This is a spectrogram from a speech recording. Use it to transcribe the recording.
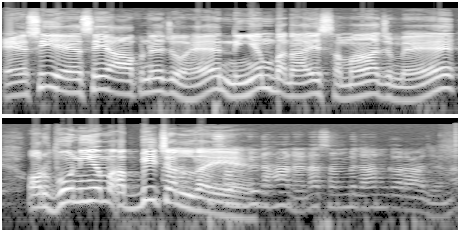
ऐसी ऐसे आपने जो है नियम बनाए समाज में और वो नियम अब भी चल रहे हैं। संविधान है ना संविधान का राज है ना।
